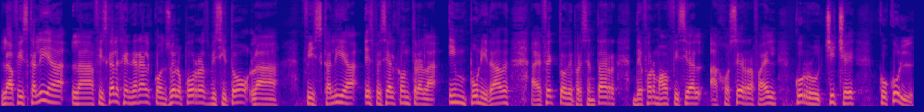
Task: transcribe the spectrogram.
La Fiscalía, la fiscal general Consuelo Porras visitó la Fiscalía Especial contra la Impunidad a efecto de presentar de forma oficial a José Rafael Curruchiche Cucul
